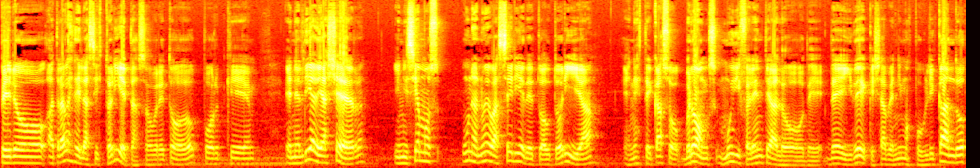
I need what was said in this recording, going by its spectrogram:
pero a través de las historietas sobre todo, porque en el día de ayer iniciamos una nueva serie de tu autoría, en este caso Bronx, muy diferente a lo de D&D que ya venimos publicando,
